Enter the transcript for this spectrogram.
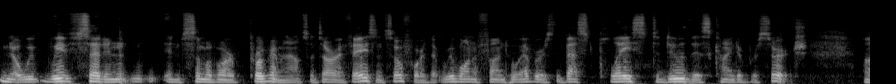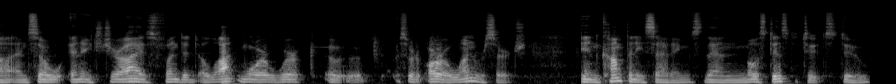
you know, we, we've said in, in some of our program announcements, RFAs and so forth, that we want to fund whoever is the best place to do this kind of research. Uh, and so NHGRI has funded a lot more work, uh, sort of R01 research, in company settings than most institutes do.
